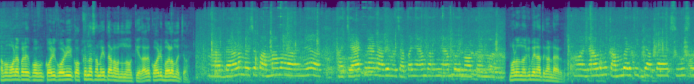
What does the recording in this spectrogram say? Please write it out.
അപ്പോൾ മോളെപ്പോഴും കോഴി കോഴി കൊക്കുന്ന സമയത്താണ് വന്ന് നോക്കിയത്? അത് കോഴി ബേളം വെച്ചോ ആ ബേളം വെച്ചപ്പോ അമ്മാമ്മ പറഞ്ഞ് ആ ചേട്ടനാണ് ആദ്യം വിളിച്ചത്. അപ്പൊ ഞാൻ പറഞ്ഞു ഞാൻ പോയി പറഞ്ഞു. മോൾ നോക്കിയപ്പോൾ ഇതിനകത്ത് കണ്ടായിരുന്നു. ആ ഞാൻ അവിടുന്ന് കമ്പെടുത്തിട്ട് അപ്പൊ ഷൂസ്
